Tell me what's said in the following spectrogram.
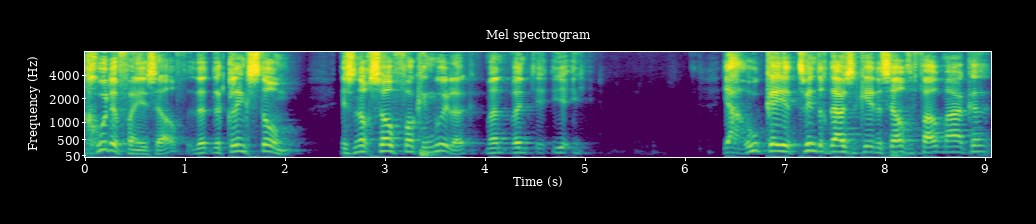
goede van jezelf. Dat, dat klinkt stom. Is nog zo fucking moeilijk. Want, want je, je- ja, hoe kun je 20.000 keer dezelfde fout maken?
